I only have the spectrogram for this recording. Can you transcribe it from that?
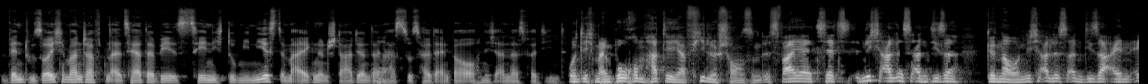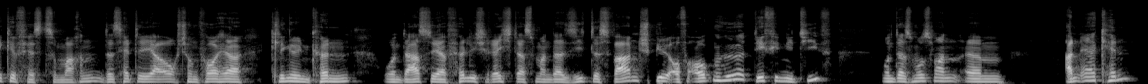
wenn du solche Mannschaften als Hertha BSC nicht dominierst im eigenen Stadion, dann ja. hast du es halt einfach auch nicht anders verdient. Und ich meine, Bochum hatte ja viele Chancen. Es war ja jetzt, jetzt nicht alles an dieser, genau, nicht alles an dieser einen Ecke festzumachen. Das hätte ja auch schon vorher klingeln können. Und da hast du ja völlig recht, dass man da sieht, das war ein Spiel auf Augenhöhe, definitiv. Und das muss man ähm, anerkennen,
